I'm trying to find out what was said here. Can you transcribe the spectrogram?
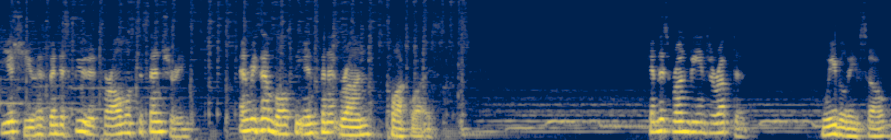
The issue has been disputed for almost a century and resembles the infinite run clockwise. Can this run be interrupted? We believe so.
